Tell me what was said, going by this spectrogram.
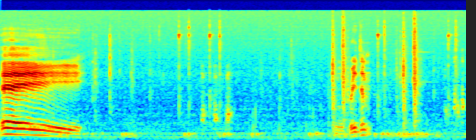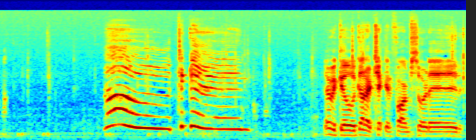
Hey! We'll breed them. Oh, chicken! There we go, we got our chicken farm sorted.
